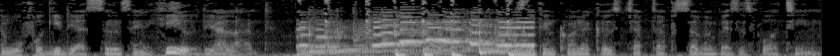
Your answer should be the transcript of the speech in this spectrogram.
and will forgive their sins and heal their land. Second Chronicles chapter 7 verses 14.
